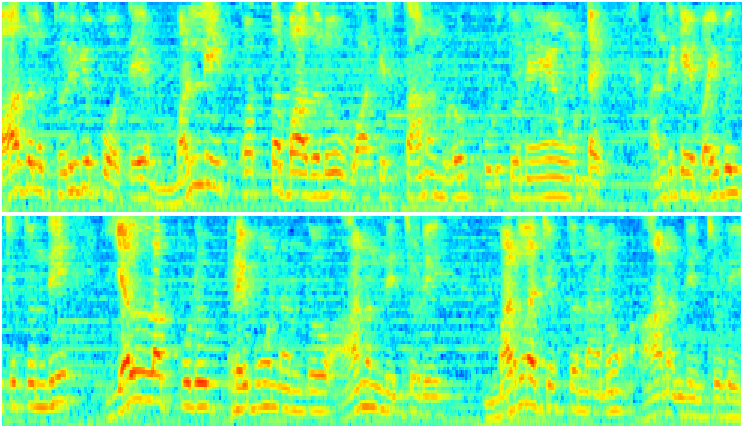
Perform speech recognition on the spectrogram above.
బాధలు తొలగిపోతే మళ్ళీ కొత్త బాధలు వాటి స్థానంలో పుడుతూనే ఉంటాయి. అందుకే బైబిల్ చెప్తుంది ఎల్లప్పుడూ ప్రభునందు ఆనందించుడి మరలా చెప్తున్నాను ఆనందించుడి.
